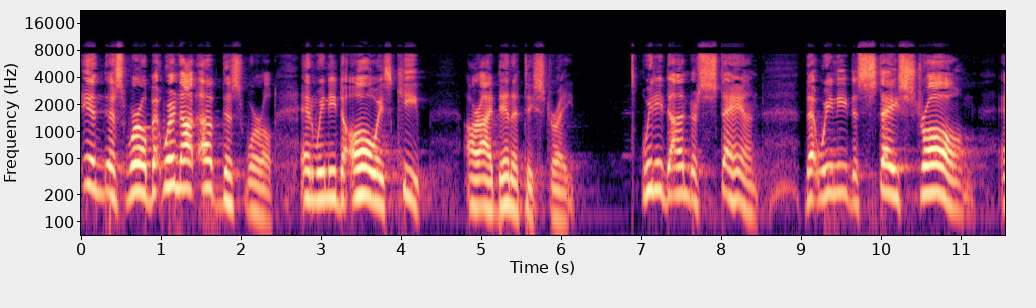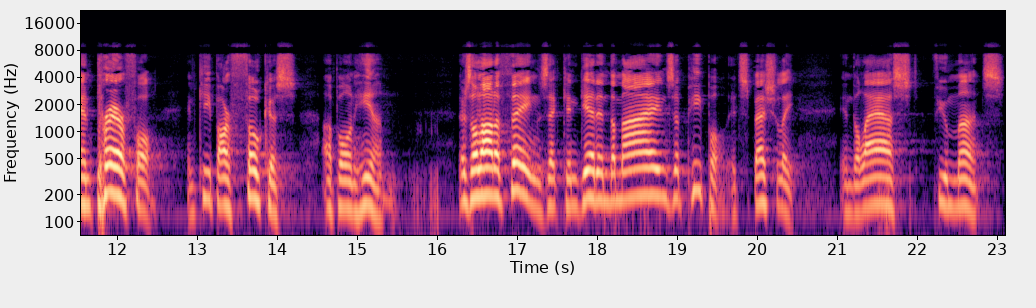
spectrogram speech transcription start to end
in this world, but we're not of this world. And we need to always keep our identity straight. We need to understand that we need to stay strong and prayerful and keep our focus upon Him. There's a lot of things that can get in the minds of people, especially in the last few months.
